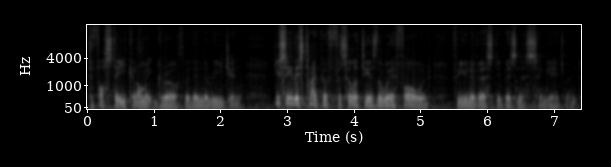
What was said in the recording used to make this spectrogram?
to foster economic growth within the region. Do you see this type of facility as the way forward for university business engagement?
